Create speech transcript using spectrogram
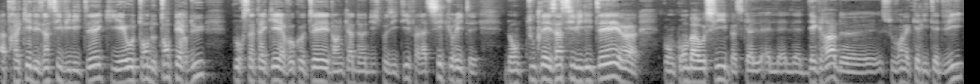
à traquer des incivilités qui est autant de temps perdu pour s'attaquer à vos côtés dans le cadre d'un dispositif à la sécurité. Donc toutes les incivilités euh, qu'on combat aussi parce qu'elles elles, dégradent euh, souvent la qualité de vie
